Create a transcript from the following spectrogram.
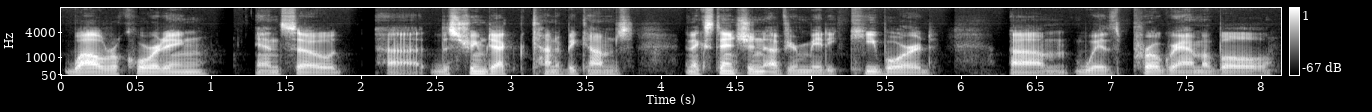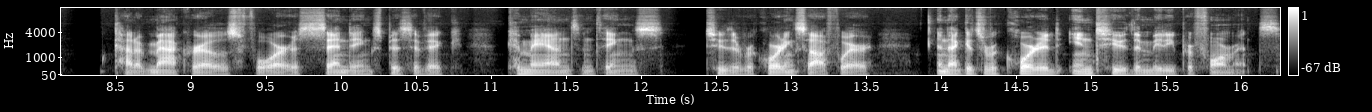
while recording. And so uh, the Stream Deck kind of becomes an extension of your MIDI keyboard um, with programmable kind of macros for sending specific commands and things to the recording software. And that gets recorded into the MIDI performance.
